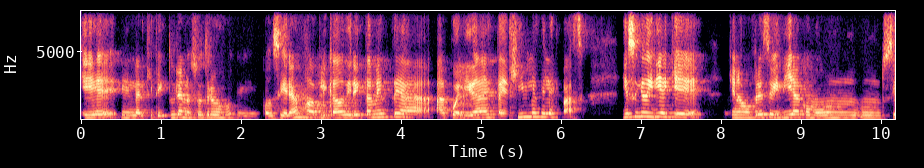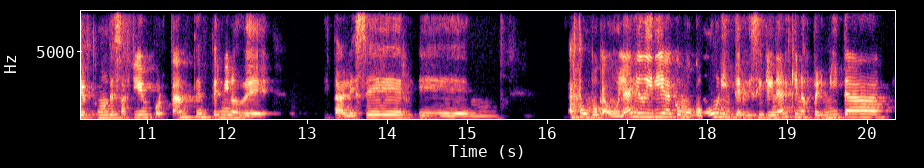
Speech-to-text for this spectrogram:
que en la arquitectura nosotros eh, consideramos aplicados directamente a, cualidades tangibles del espacio. Y eso yo diría que, que nos ofrece hoy día como un, cierto, un desafío importante en términos de establecer eh, hasta un vocabulario, diría, como común, interdisciplinar, que nos permita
